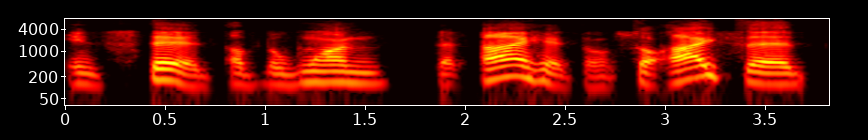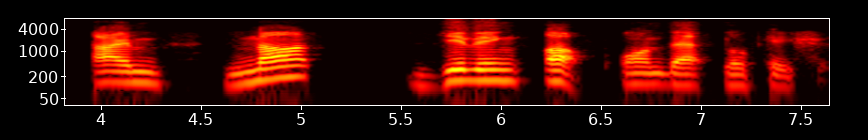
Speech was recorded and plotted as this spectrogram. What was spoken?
instead of the one that I had done. So I said, I'm not giving up on that location.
